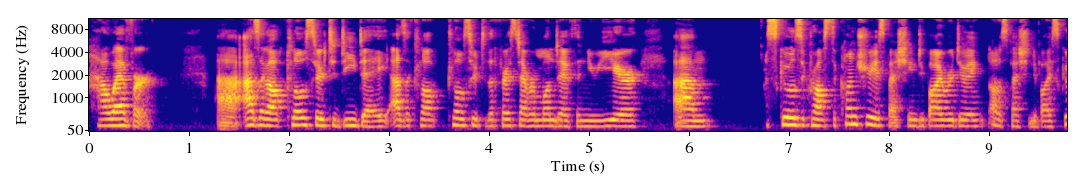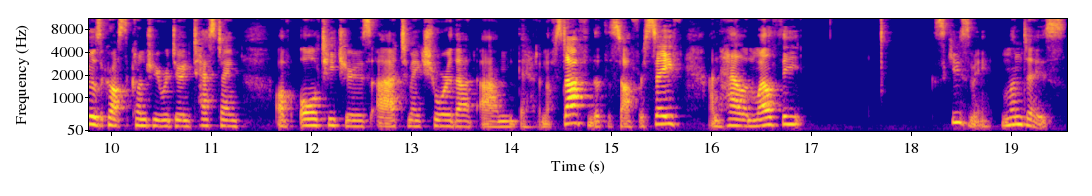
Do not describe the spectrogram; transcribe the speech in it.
However, uh, as I got closer to D Day, as I got closer to the first ever Monday of the new year, um, schools across the country, especially in Dubai, were doing, not especially Dubai, schools across the country were doing testing of all teachers uh, to make sure that um, they had enough staff and that the staff were safe and hell and wealthy. Excuse me, Mondays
